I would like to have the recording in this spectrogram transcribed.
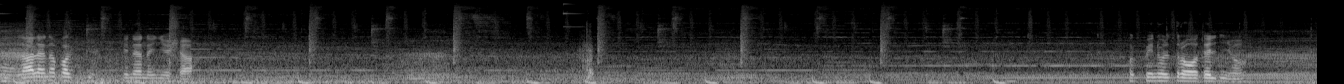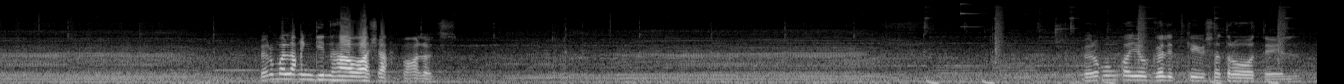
Yan, Lalo na pag kinano nyo siya. Pag pinull throttle nyo pero malaking ginhawa siya mga lods pero kung kayo galit kayo sa throttle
